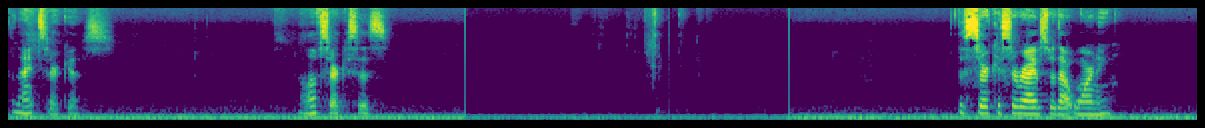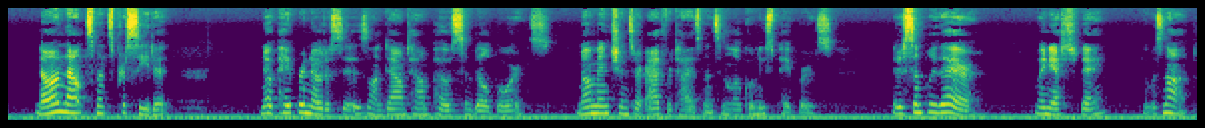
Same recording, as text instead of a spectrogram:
The Night Circus. I love circuses. The circus arrives without warning. No announcements precede it. No paper notices on downtown posts and billboards. No mentions or advertisements in local newspapers. It is simply there, when yesterday it was not.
